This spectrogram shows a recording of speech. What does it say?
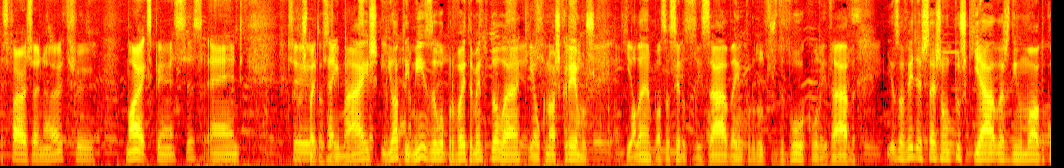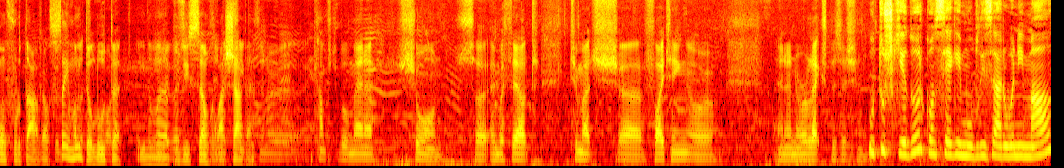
as far as I know, through my experiences and respeita os animais e otimiza o aproveitamento da lã, que é o que nós queremos, que a lã possa ser utilizada em produtos de boa qualidade e as ovelhas sejam tosquiadas de um modo confortável, sem muita luta e numa posição relaxada. O tosquiador consegue imobilizar o animal,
